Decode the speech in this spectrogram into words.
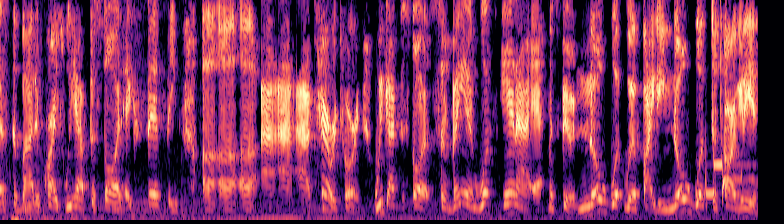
as the body of Christ. We have to start accessing uh, uh, uh, our, our territory. We got to start surveying what's in our atmosphere, know what we're fighting, know what the target is,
